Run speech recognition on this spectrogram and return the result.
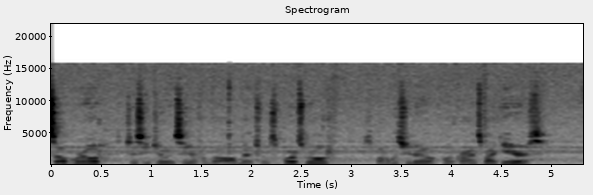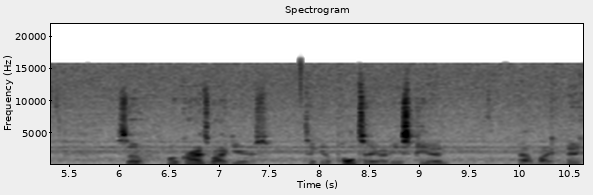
Soap World, Jesse Jones here from the All Metro Sports World. Just want to let you know what grinds my gears. So, what grinds my gears? Taking a poll today on ESPN about Mike Vick.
